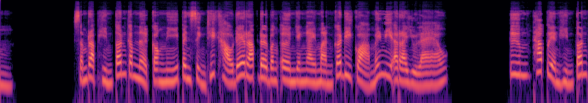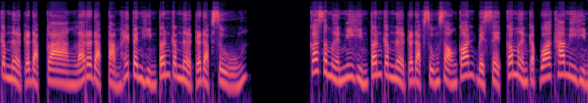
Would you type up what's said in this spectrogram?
มณ์สำหรับหินต้นกำเนิดกองนี้เป็นสิ่งที่เขาได้รับโดยบังเอิญยังไงมันก็ดีกว่าไม่มีอะไรอยู่แล้ว อืม ถ้าเปลี่ยนหินต้นกำเนิดระดับกลางและระดับต่ำให้เป็นหินต้นกำเนิดระดับสูง ก็เสมือนมีหินต้นกำเนิดระดับสูงสองก้อนเบ็ดเสร็จก็เหมือนกับว่าข้ามีหิน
